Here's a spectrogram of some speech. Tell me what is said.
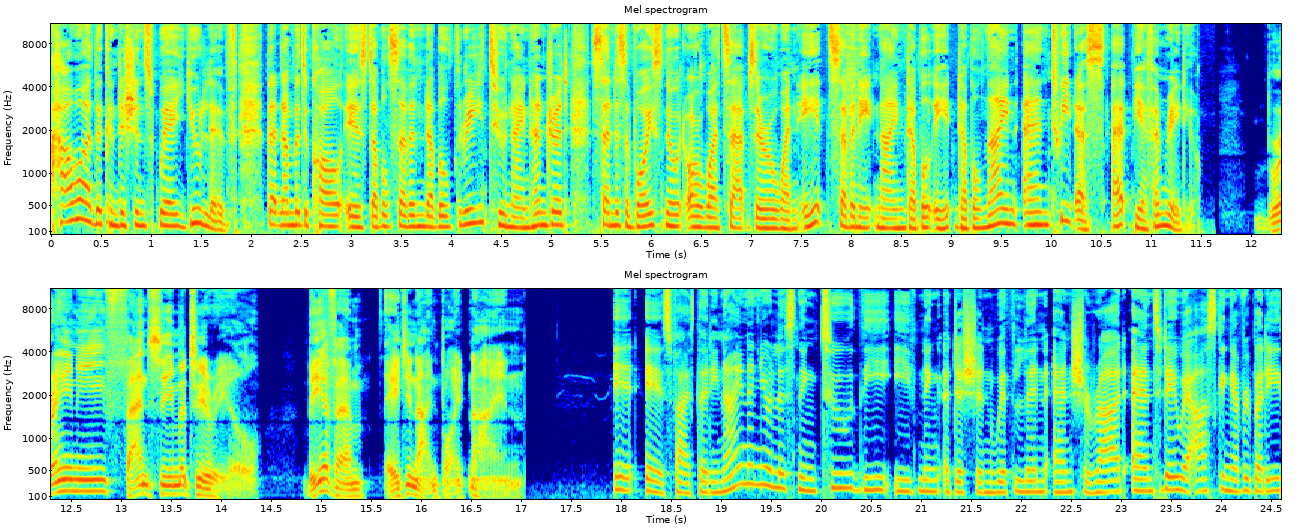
How are the conditions where you live? That number to call is 7733 2900. Send us a voice note or WhatsApp 018 789 8899 and tweet us at BFM Radio. Brainy, fancy material. BFM 89.9. It is 5:39 and you're listening to the evening edition with Lynn and Sharad. And today we're asking everybody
